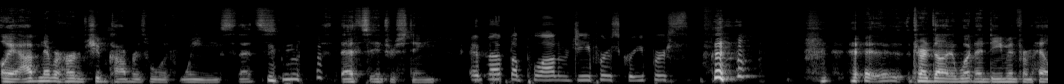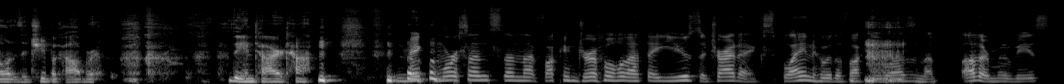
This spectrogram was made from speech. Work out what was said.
Oh, okay, I've never heard of chupacabras with wings. That's that's interesting. Isn't that the plot of Jeepers Creepers? it turns out it wasn't a demon from hell; it was a chupacabra the entire time. Make more sense than that fucking drivel that they used to try to explain who the fuck he was in the other movies.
